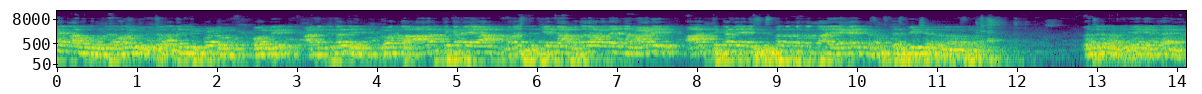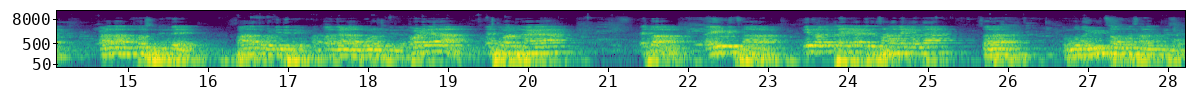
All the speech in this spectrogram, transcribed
ಯಾಕೆ ಲಾಭ ಆ ನಿಟ್ಟಿನಲ್ಲಿ ಇವತ್ತು ಆರ್ಥಿಕತೆಯ ಮನಸ್ಥಿತಿಯನ್ನ, ಬದಲಾವಣೆಯನ್ನ ಮಾಡಿ ಆರ್ಥಿಕತೆಯಲ್ಲಿ ಶಿಸ್ತನ್ನು ಏಕೈಕ ಸಂಸ್ಥೆ ಸ್ಪೀಕ್ಷಕರು. ಯೋಚನೆ ಮಾಡಿ. ಹೇಗೆ ಅಂದ್ರೆ, ಕಳೆದ ಹತ್ತು ವರ್ಷದಿಂದ ಸಾಲ ತಗೊಂಡಿದ್ದೀನಿ ಹತ್ತು ಹನ್ನೆರಡು ಹದಿಮೂರು ವರ್ಷದಿಂದ. ತಗೊಂಡಿರಲ್ಲ? ಎಷ್ಟು ಬಂದಿದ್ದಾಗ ಎಷ್ಟು? ಐವತ್ತು ಸಾವಿರ. ನೀವು ನಮ್ಮ ಹತ್ರ ಹೆಂಗೆ ಸಾಲ ಬೇಕಂತ ಸರ ನಮ್ಗೊಂದು ಐದು ಸಾವಿರ ರೂಪಾಯಿ ಸಾಲ ಕೊಡಿ ಸರ್.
